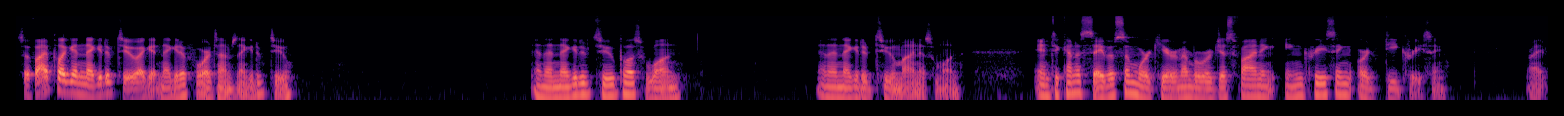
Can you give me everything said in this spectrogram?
So if I plug in negative 2, I get negative 4 times negative 2. And then negative 2 plus 1. And then negative 2 minus 1. And to kind of save us some work here, remember we're just finding increasing or decreasing, right?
